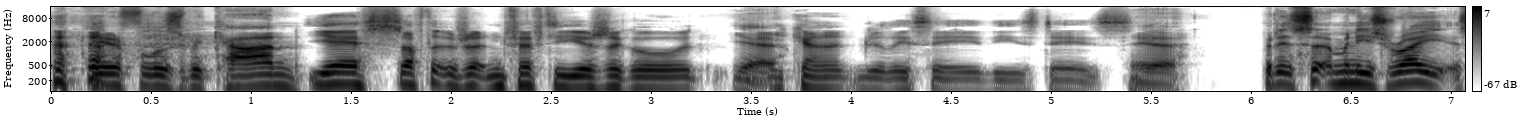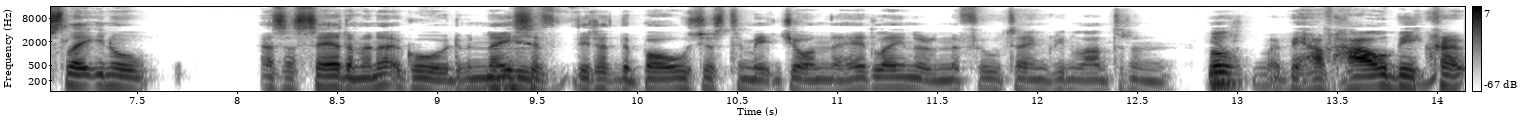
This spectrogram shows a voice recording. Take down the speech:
and careful as we can. Yes, stuff that was written 50 years ago, Yeah. you can't really say these days. Yeah. But it's, I mean, he's right. It's like, you know, as I said a minute ago, it would have been nice Mhm. if they'd had the balls just to make John the headliner in the full time Green Lantern and Well- know, maybe have Hal be, cri-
